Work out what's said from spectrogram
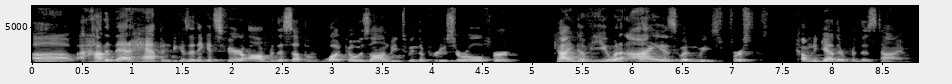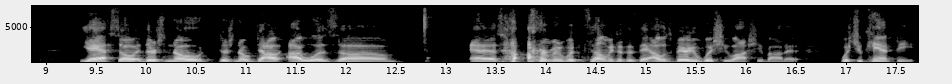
Uh, how did that happen? Because I think it's fair to offer this up of what goes on between the producer role for kind of you and I is when we first come together for this time. Yeah, so there's no there's no doubt I was um as Armin would tell me to this day, I was very wishy-washy about it, which you can't be.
